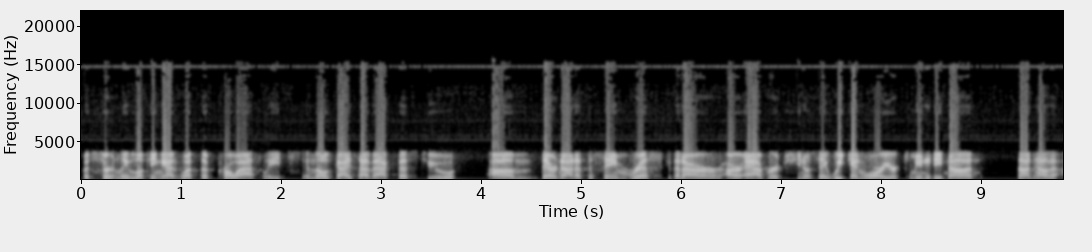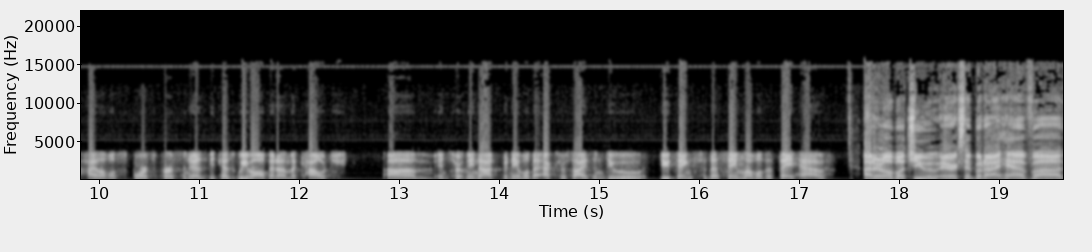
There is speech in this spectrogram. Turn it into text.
But certainly, looking at what the pro athletes and those guys have access to, um, they're not at the same risk that our our average, you know, say weekend warrior community non non high level sports person is, because we've all been on the couch um, and certainly not been able to exercise and do do things to the same level that they have. I don't know about you, Erickson, but I have uh,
